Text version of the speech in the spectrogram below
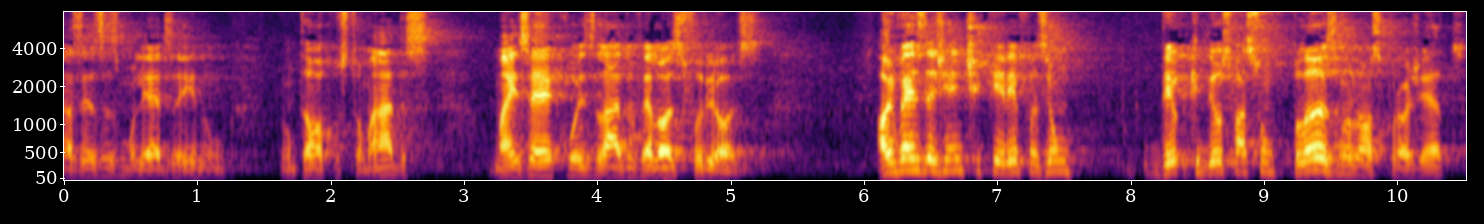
Às vezes as mulheres aí não, não estão acostumadas, mas é coisa lá do Velozes e Furiosos. Ao invés da gente querer fazer um, que Deus faça um plus no nosso projeto,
